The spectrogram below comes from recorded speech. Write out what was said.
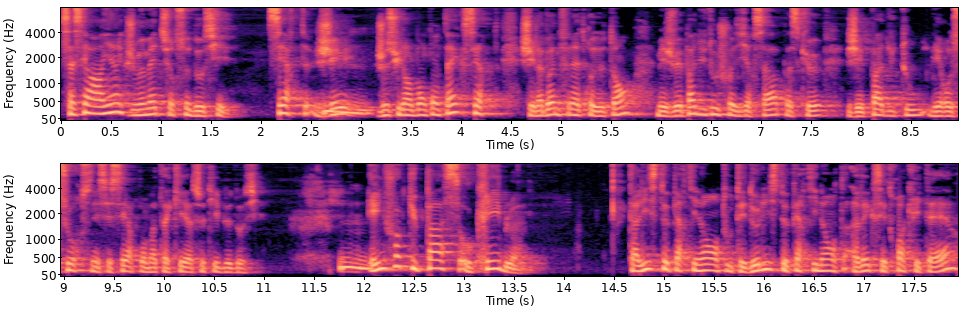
Ça sert à rien que je me mette sur ce dossier. Certes, j'ai, mhm. je suis dans le bon contexte. Certes, j'ai la bonne fenêtre de temps, mais je vais pas du tout choisir ça parce que j'ai pas du tout les ressources nécessaires pour m'attaquer à ce type de dossier. Mhm. Et une fois que tu passes au crible ta liste pertinente ou tes deux listes pertinentes avec ces trois critères,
